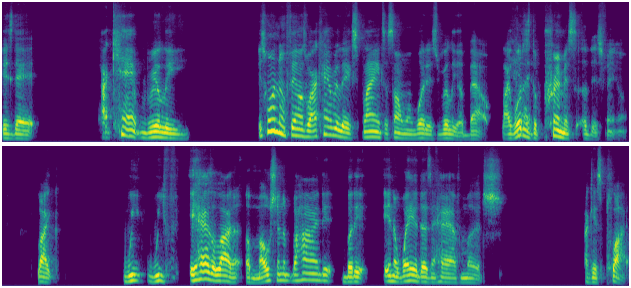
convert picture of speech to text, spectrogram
is that I can't really it's one of them films where I can't really explain to someone what it's really about. Like, what is the premise of this film? Like, we we it has a lot of emotion behind it, but it in a way it doesn't have much, I guess, plot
